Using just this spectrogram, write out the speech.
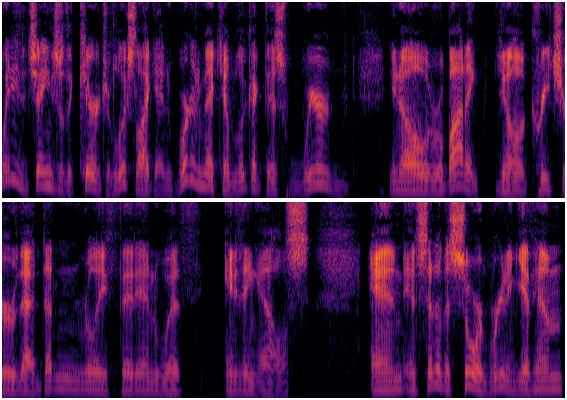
we need to change what the character looks like, and we're going to make him look like this weird, you know, robotic, you know, creature that doesn't really fit in with anything else. And instead of a sword, we're going to give him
